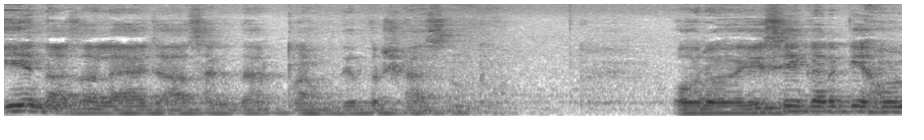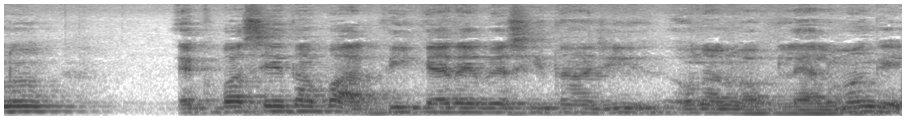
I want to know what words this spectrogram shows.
ਇਹ ਅੰਦਾਜ਼ਾ ਲਾਇਆ ਜਾ ਸਕਦਾ ਟਰੰਪ ਦੇ ਪ੍ਰਸ਼ਾਸਨ ਤੋਂ। ਔਰ ਇਸੇ ਕਰਕੇ ਹੁਣ ਇੱਕ ਪਾਸੇ ਤਾਂ ਭਾਰਤੀ ਕਹਿ ਰਹੇ ਵੀ ਅਸੀਂ ਤਾਂ ਜੀ ਉਹਨਾਂ ਨੂੰ ਆਪ ਲੈ ਲਵਾਂਗੇ,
